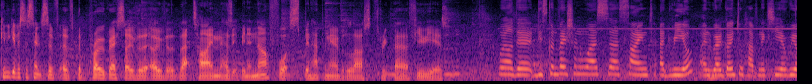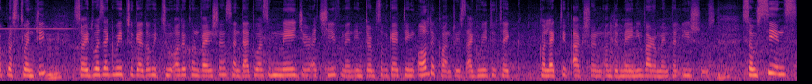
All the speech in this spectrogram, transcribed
can you give us a sense of, of the progress over the, over that time? Has it been enough? What's been happening over the last three, uh, few years? Mm-hmm. Well, the, this convention was uh, signed at Rio, and mm-hmm. we are going to have next year Rio Plus 20. Mm-hmm. So it was agreed together with two other conventions, and that was a major achievement in terms of getting all the countries agreed to take collective action on the main environmental issues. Mm-hmm. So since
